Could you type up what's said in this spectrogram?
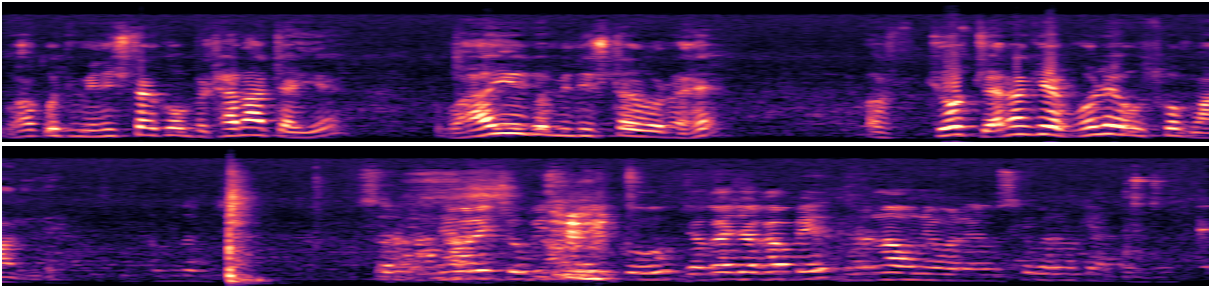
वहाँ कुछ मिनिस्टर को बिठाना चाहिए वहाँ ही जो मिनिस्टर वो रहे और जो जन के बोले उसको मान ले। सर आने वाले 24 तारीख को जगह जगह पे धरना होने वाला है उसके बारे में क्या कहेंगे?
